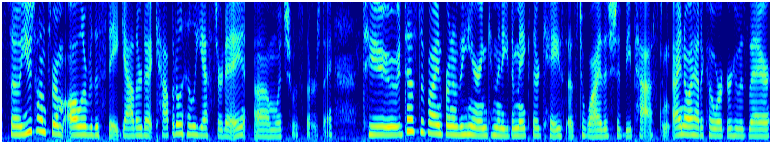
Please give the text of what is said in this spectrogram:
So Utahns from all over the state gathered at Capitol Hill yesterday, um, which was Thursday, to testify in front of the hearing committee to make their case as to why this should be passed. I mean, I know I had a coworker who was there,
